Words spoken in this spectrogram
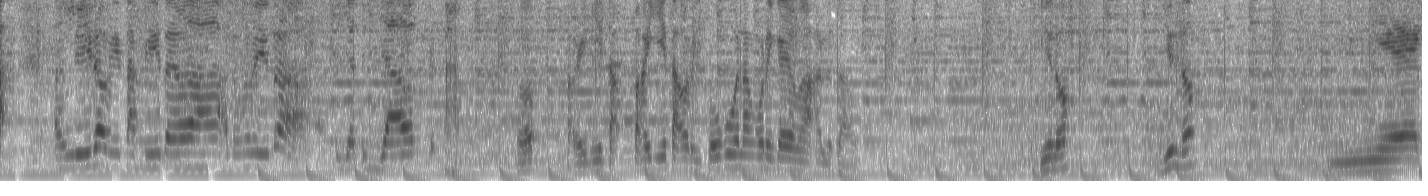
Ang linaw, kita-kita yung mga ano mo rito ah. Tigya-tigyawat. Oh, pakikita, pakikita ko rin. Kukunan ko rin kayo mga kalusaw. Yun o. Yun o. Nyek.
